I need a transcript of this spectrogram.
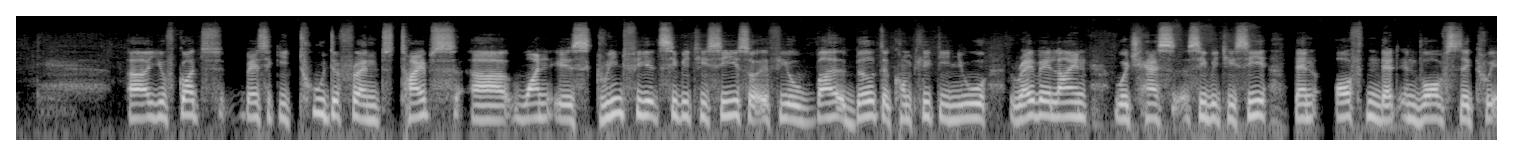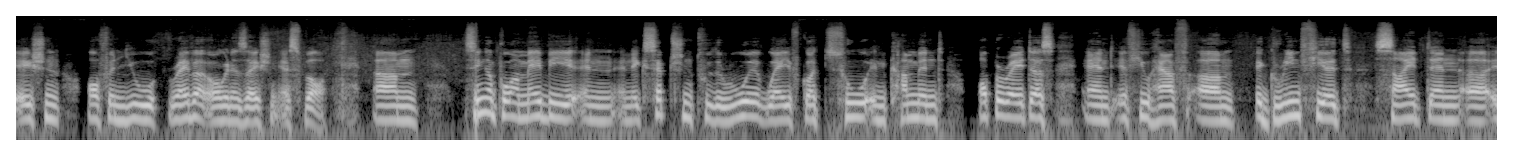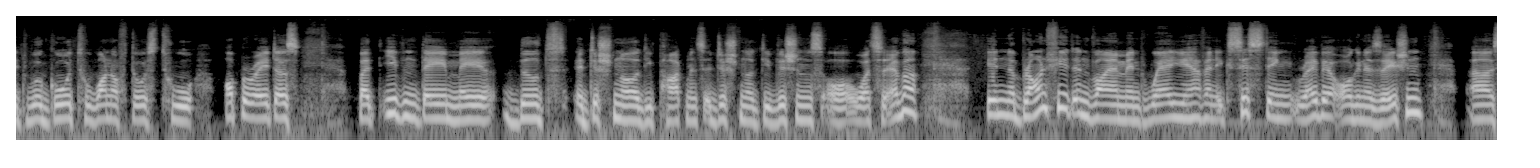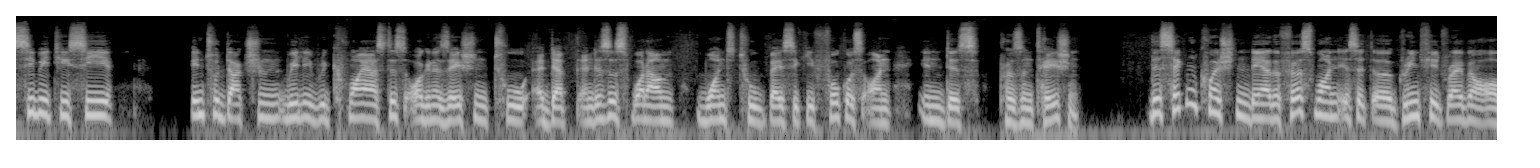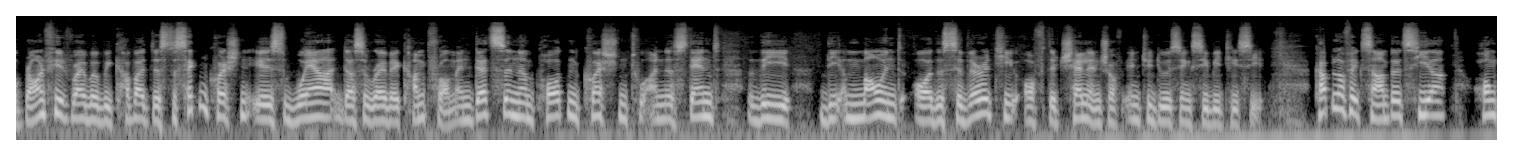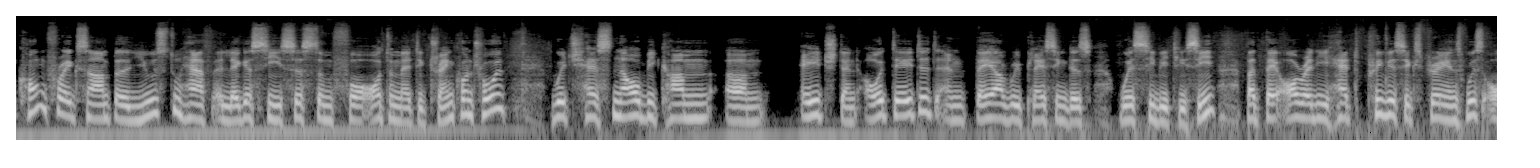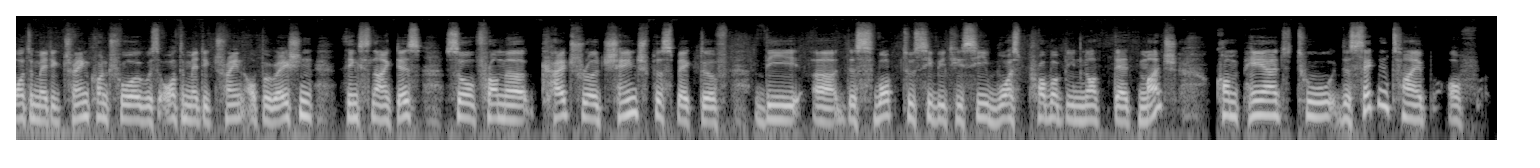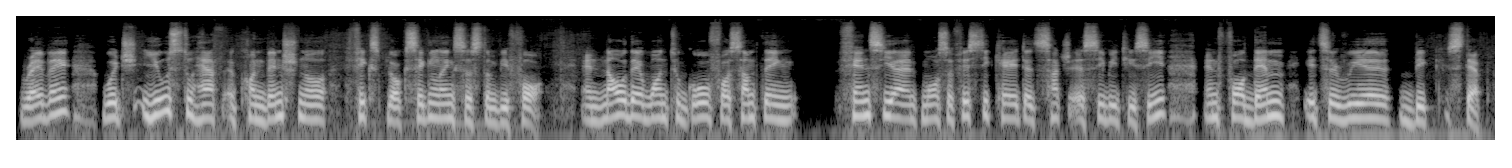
Uh, you've got basically two different types. Uh, one is greenfield CBTC. So if you bu- build a completely new railway line which has CBTC, then often that involves the creation of a new railway organization as well. Um, Singapore may be an, an exception to the rule where you've got two incumbent operators, and if you have um, a greenfield site, then uh, it will go to one of those two operators. But even they may build additional departments, additional divisions, or whatsoever. In a brownfield environment where you have an existing railway organization, uh, CBTC introduction really requires this organization to adapt. And this is what I want to basically focus on in this presentation. The second question there, the first one, is it a greenfield railway or brownfield railway? We covered this. The second question is where does a railway come from? And that's an important question to understand the, the amount or the severity of the challenge of introducing CBTC. A couple of examples here. Hong Kong, for example, used to have a legacy system for automatic train control, which has now become um, aged and outdated and they are replacing this with CBTC, but they already had previous experience with automatic train control, with automatic train operation, things like this. So from a cultural change perspective, the, uh, the swap to CBTC was probably not that much compared to the second type of railway, which used to have a conventional fixed block signaling system before. And now they want to go for something fancier and more sophisticated, such as CBTC. And for them, it's a real big step.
